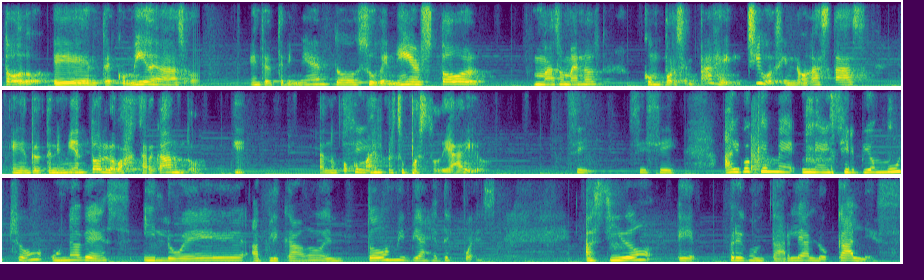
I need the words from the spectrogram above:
todo, eh, entre comidas, entretenimiento, souvenirs, todo más o menos con porcentaje. Y chivo, si no gastas en entretenimiento, lo vas cargando y dando un poco más el presupuesto diario. Sí, sí, sí. Algo que me, me, sirvió mucho una vez y lo he aplicado en todos mis viajes después, ha sido eh, preguntarle a locales.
